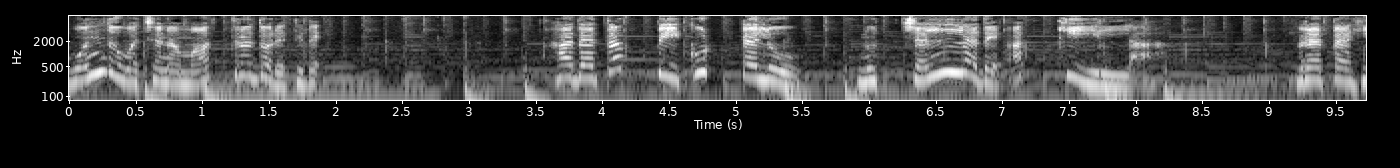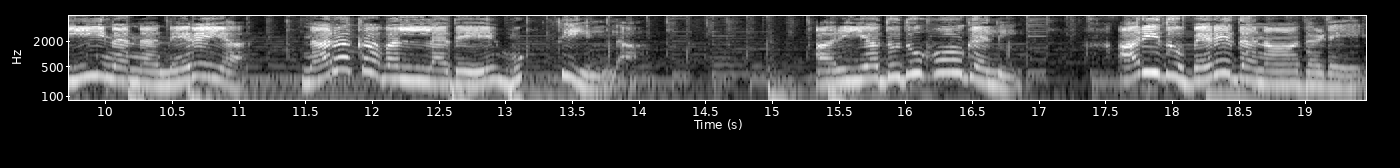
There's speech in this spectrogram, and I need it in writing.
ಒಂದು ವಚನ ಮಾತ್ರ ದೊರೆತಿದೆ. ಹದ ತಪ್ಪಿ ಕುಟ್ಟಲು ನುಚ್ಚಲ್ಲದೆ ಅಕ್ಕಿ ಇಲ್ಲ ವ್ರತಹೀನನ ನೆರೆಯ ನರಕವಲ್ಲದೆ ಮುಕ್ತಿ ಇಲ್ಲ ಅರಿಯದುದು ಹೋಗಲಿ, ಅರಿದು ಬೆರೆದನಾದಡೆ.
